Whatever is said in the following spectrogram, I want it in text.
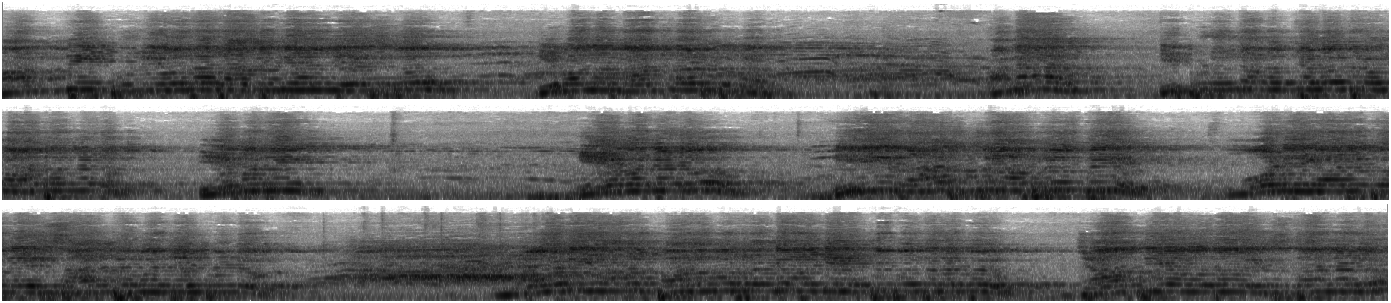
అన్ని పులిహోర రాజకీయాలు చేస్తూ ఇవాళ మాట్లాడుతున్నారు. అనా ఇప్పుడున్న ముఖ్యమంత్రి మాట్లాడాడు ఏమని? ఏమన్నాడు? ఈ రాష్ట్ర అభివృద్ధి మోడీ గారితోనే సాధ్యమని చెప్పాడు. మోడీ గారు పాలమూరు రంగాన్ని ఎత్తిపోతలకు జాతీయ హోదా ఇస్తానడు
